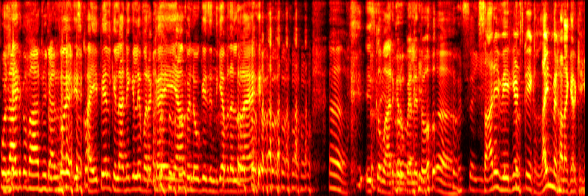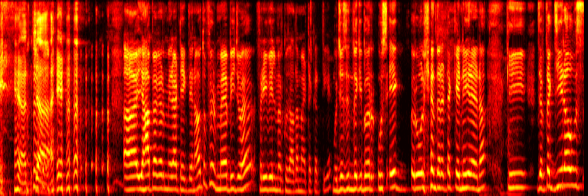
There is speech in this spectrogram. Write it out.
पोलार्ड को बाहर निकालो इसको आईपीएल खिलाने के लिए बरखा है यहाँ पे लोगों की ज़िंदगी बदल रहा है। इसको बाहर करो पहले तो। सारे वेरिएंट्स को एक लाइन में खड़ा करके। अच्छा। यहाँ पे अगर मेरा टेक देना हो तो फिर मैं भी जो है फ्री विल मेरे को ज़्यादा मैटर करती है। मुझे ज़िंदगी भर उस एक रोल के अंदर अटक के नहीं रहना कि जब तक जी रहा हूँ उस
